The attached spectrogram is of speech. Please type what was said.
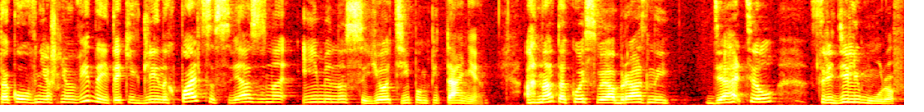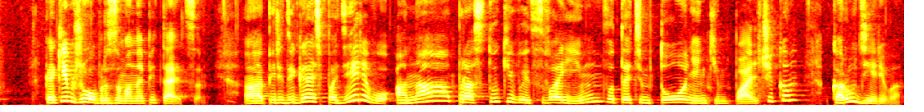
такого внешнего вида и таких длинных пальцев связана именно с ее типом питания. Она такой своеобразный дятел среди лемуров. Каким же образом она питается? А, передвигаясь по дереву, она простукивает своим вот этим тоненьким пальчиком кору дерева.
